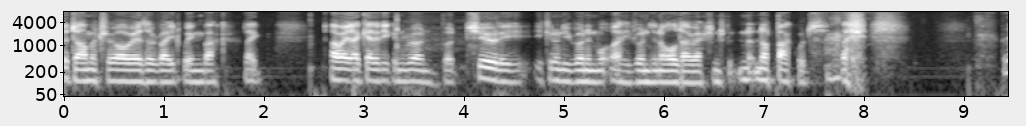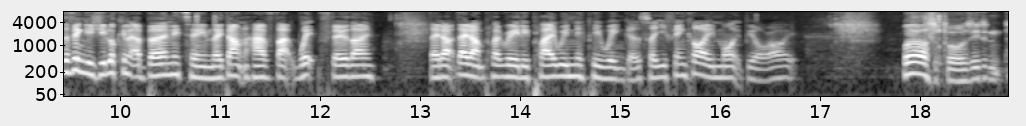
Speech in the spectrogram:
Adama Traore as a right wing back? Like, all right, I get it, he can run, but surely he can only run in what well, he runs in all directions, but n- not backwards. but the thing is, you're looking at a Burnley team; they don't have that width, do they? They don't. They don't play, really play with nippy wingers, so you think, oh, he might be all right. Well, I suppose he didn't.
